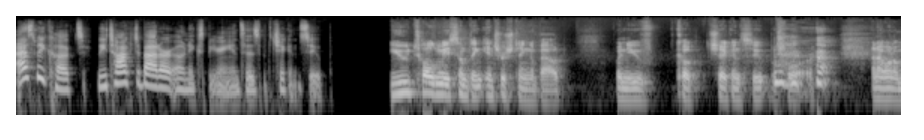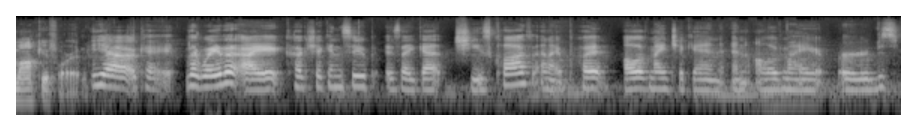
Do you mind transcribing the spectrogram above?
As we cooked, we talked about our own experiences with chicken soup. You told me something interesting about when you've cooked chicken soup before, and I want to mock you for it. Yeah, okay. The way that I cook chicken soup is I get cheesecloth and I put all of my chicken and all of my herbs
